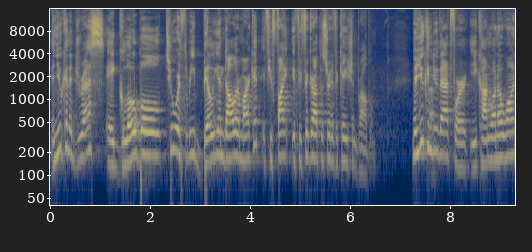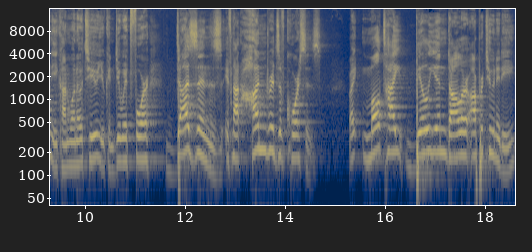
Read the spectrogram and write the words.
and you can address a global two or three billion dollar market if you find if you figure out the certification problem now you can do that for econ 101 econ 102 you can do it for dozens if not hundreds of courses right multi-billion dollar opportunity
